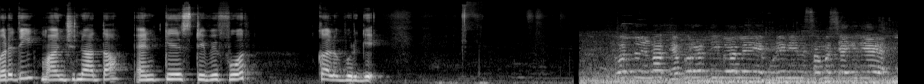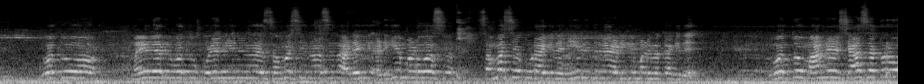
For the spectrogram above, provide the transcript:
ವರದಿ Manjunatha, NKS TV four, Kalaburagi. ಇವತ್ತು ಇನ್ನೂ ಫೆಬ್ರವರಿ ತಿಂಗಳಲ್ಲಿ ಕುಡಿಯುವ ನೀರಿನ ಸಮಸ್ಯೆ ಆಗಿದೆ. ಇವತ್ತು ಮಹಿಳೆಯರು ಇವತ್ತು ಕುಡಿಯ ನೀರಿನ ಸಮಸ್ಯೆ ಇರುವ ಅಡಿಗೆ ಅಡಿಗೆ ಮಾಡುವ ಸಮಸ್ಯೆ ಕೂಡ ಆಗಿದೆ. ನೀರಿದ್ರೆ ಅಡಿಗೆ ಮಾಡಬೇಕಾಗಿದೆ. ಇವತ್ತು ಮಾನ್ಯ ಶಾಸಕರು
